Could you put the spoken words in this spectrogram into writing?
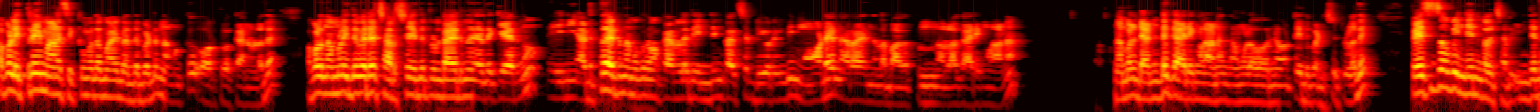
അപ്പോൾ ഇത്രയുമാണ് സിഖ് മതവുമായി ബന്ധപ്പെട്ട് നമുക്ക് ഓർത്തു വെക്കാനുള്ളത് അപ്പോൾ നമ്മൾ ഇതുവരെ ചർച്ച ചെയ്തിട്ടുണ്ടായിരുന്നത് ഏതൊക്കെയായിരുന്നു? ഇനി അടുത്തതായിട്ട് നമുക്ക് നോക്കാനുള്ളത് Indian culture during the modern era എന്നുള്ള ഭാഗത്തു നിന്നുള്ള കാര്യങ്ങളാണ്. നമ്മൾ രണ്ട് കാര്യങ്ങളാണ് നമ്മൾ നോട്ട് ചെയ്ത് പഠിച്ചിട്ടുള്ളത്. Phases of Indian culture Indian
